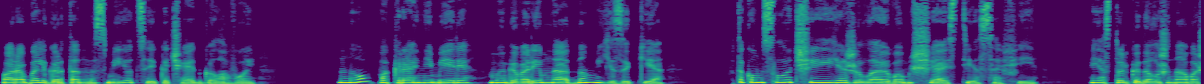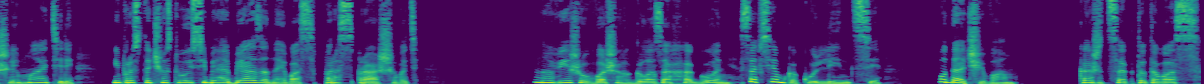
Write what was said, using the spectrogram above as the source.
Арабель гортанно смеется и качает головой — ну, по крайней мере, мы говорим на одном языке. В таком случае я желаю вам счастья, Софи. Я столько должна вашей матери и просто чувствую себя обязанной вас порасспрашивать. Но вижу в ваших глазах огонь, совсем как у Линдси. Удачи вам. Кажется, кто-то вас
